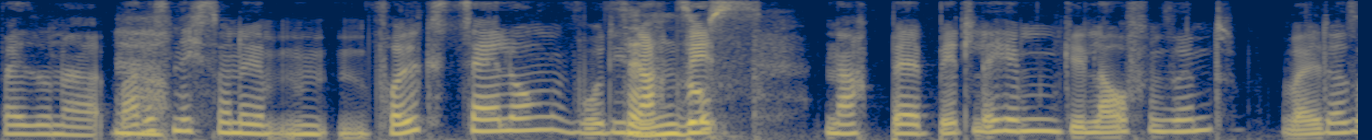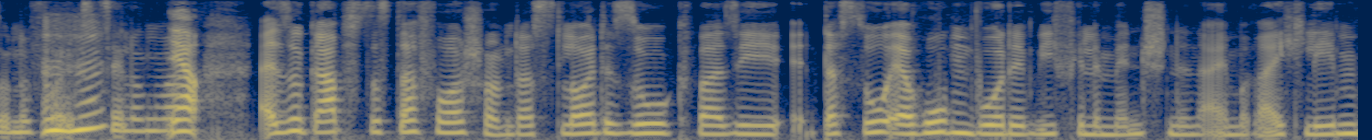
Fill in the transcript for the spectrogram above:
bei so einer, ja. war das nicht so eine Volkszählung, wo die Zensus. nach, Be nach Bethlehem gelaufen sind? weil da so eine mhm. Volkszählung mhm, war. Ja. Also gab es das davor schon, dass Leute so quasi, dass so erhoben wurde, wie viele Menschen in einem Bereich leben,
